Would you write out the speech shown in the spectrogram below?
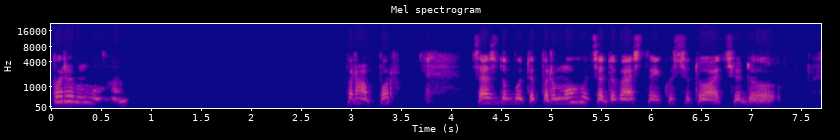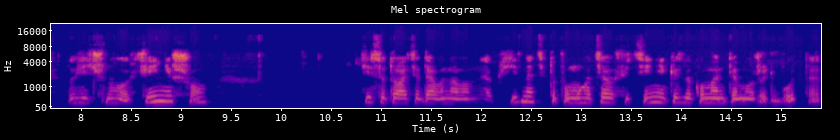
перемога. Прапор. Це здобути перемогу, це довести якусь ситуацію до логічного фінішу. В тій ситуації, де вона вам необхідна, ця допомога, це офіційні якісь документи можуть бути.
